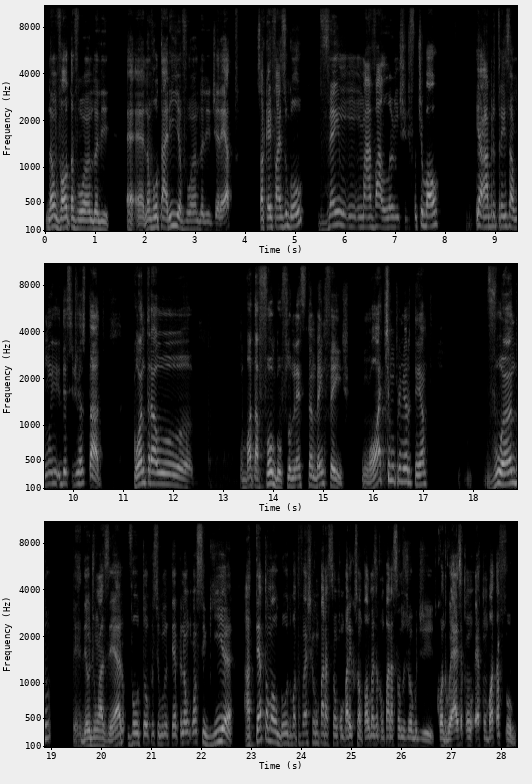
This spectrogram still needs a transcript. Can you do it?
não volta voando ali, é, é, não voltaria voando ali direto, só que aí faz o gol, vem uma avalanche de futebol e abre o 3 a 1 e decide o resultado. Contra o, o Botafogo, o Fluminense também fez um ótimo primeiro tempo, voando, perdeu de 1 a 0, voltou para o segundo tempo e não conseguia até tomar o gol do Botafogo. Acho que a comparação, comparei com o São Paulo, mas a comparação do jogo de contra o Goiás é com, é com o Botafogo.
